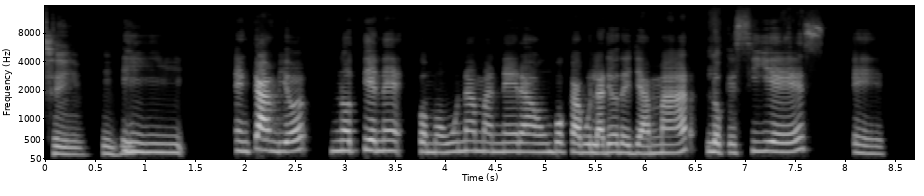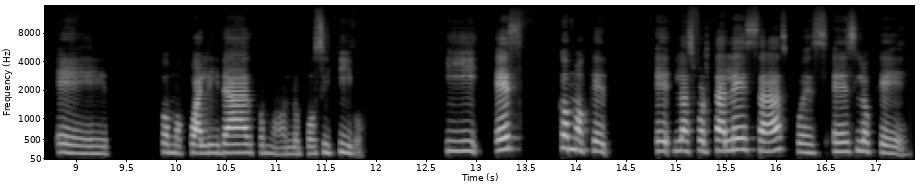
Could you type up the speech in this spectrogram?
Sí. Y en cambio, no tiene como una manera, un vocabulario de llamar lo que sí es eh, eh, como cualidad, como lo positivo. Y es como que eh, las fortalezas, pues es lo que,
